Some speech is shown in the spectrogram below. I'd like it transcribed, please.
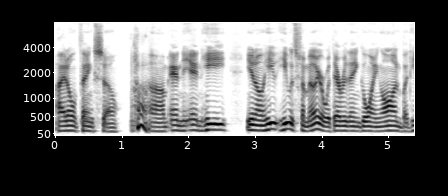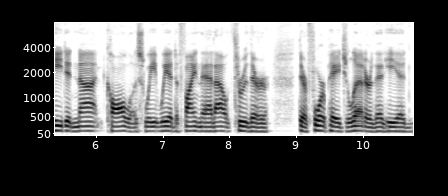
I don't think so. Huh. Um, and and he, you know, he he was familiar with everything going on, but he did not call us. We we had to find that out through their their four page letter that he had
